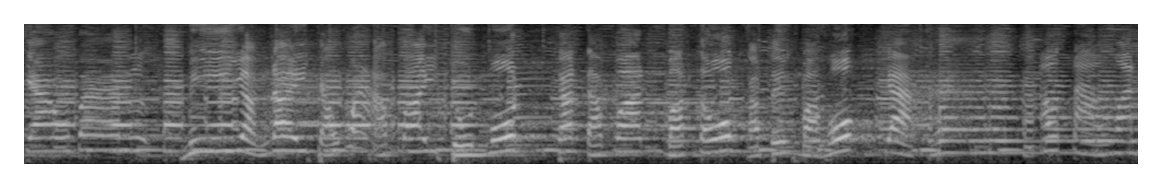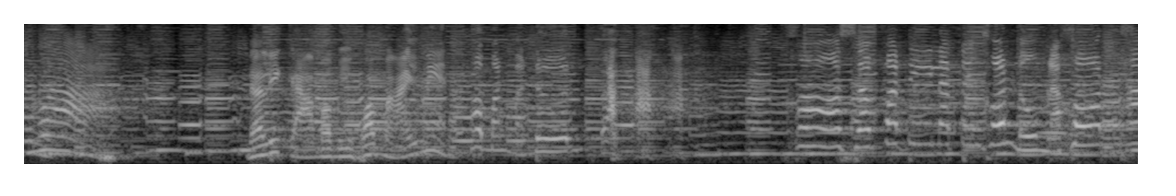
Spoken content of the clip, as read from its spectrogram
เจ้าบ้าน มีอย่างใดจะว่าไปจุนมดกันตับวันบัดโตกกันถึงมาหกจากแท้เอาต่างวันว่า นาฬิกามามีความหมายไหมแม่นเพราะมันมาเดิน ขอสวัสดีและเป็นคนหนุ่มและคนเ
